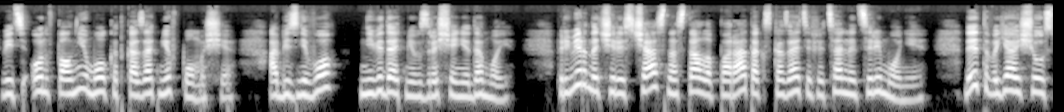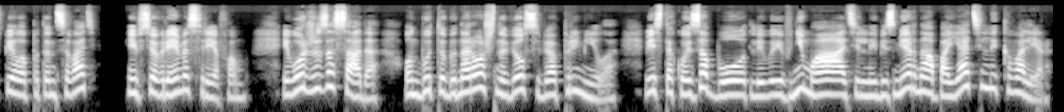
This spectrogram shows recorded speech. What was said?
Ведь он вполне мог отказать мне в помощи. А без него не видать мне возвращения домой. Примерно через час настала пора, так сказать, официальной церемонии. До этого я еще успела потанцевать, и все время с Рефом. И вот же засада. Он будто бы нарочно вел себя примило. Весь такой заботливый, внимательный, безмерно обаятельный кавалер.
